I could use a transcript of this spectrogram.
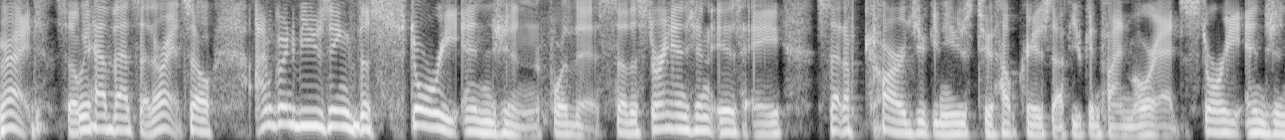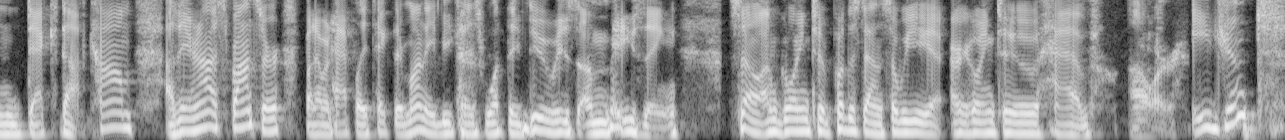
All right. So we have that set. All right. So I'm going to be using the story engine for this. So the story engine is a set of cards you can use to help create stuff. You can find more at storyenginedeck.com. Uh, they are not a sponsor, but I would happily take their money because what they do is amazing. So I'm going to put this down. So we are going to have our agent.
